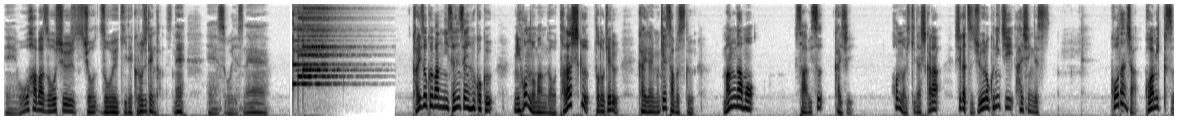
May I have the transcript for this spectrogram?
えー、大幅増収増益で黒字転換ね。えー、すごいですね。海賊版に宣戦布告。日本の漫画を正しく届ける海外向けサブスク、漫画もサービス開始。本の引き出しから4月16日配信です。講談社コアミックス、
